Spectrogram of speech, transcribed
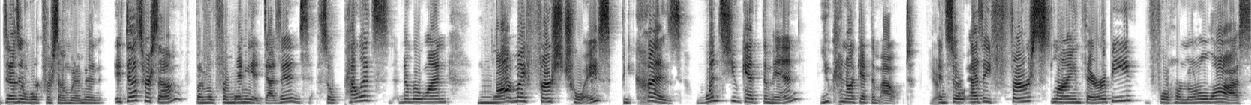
doesn't work for some women. It does for some, but for many it doesn't. So pellets, number one, not my first choice because yeah. once you get them in, you cannot get them out. Yeah. And so, as a first line therapy for hormonal loss,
